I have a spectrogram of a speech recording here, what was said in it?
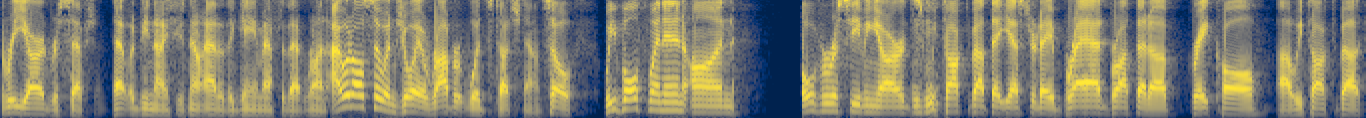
three yard reception. That would be nice. He's now out of the game after that run. I would also enjoy a Robert Woods touchdown. So we both went in on over receiving yards. Mm-hmm. We talked about that yesterday. Brad brought that up. Great call. Uh, we talked about.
